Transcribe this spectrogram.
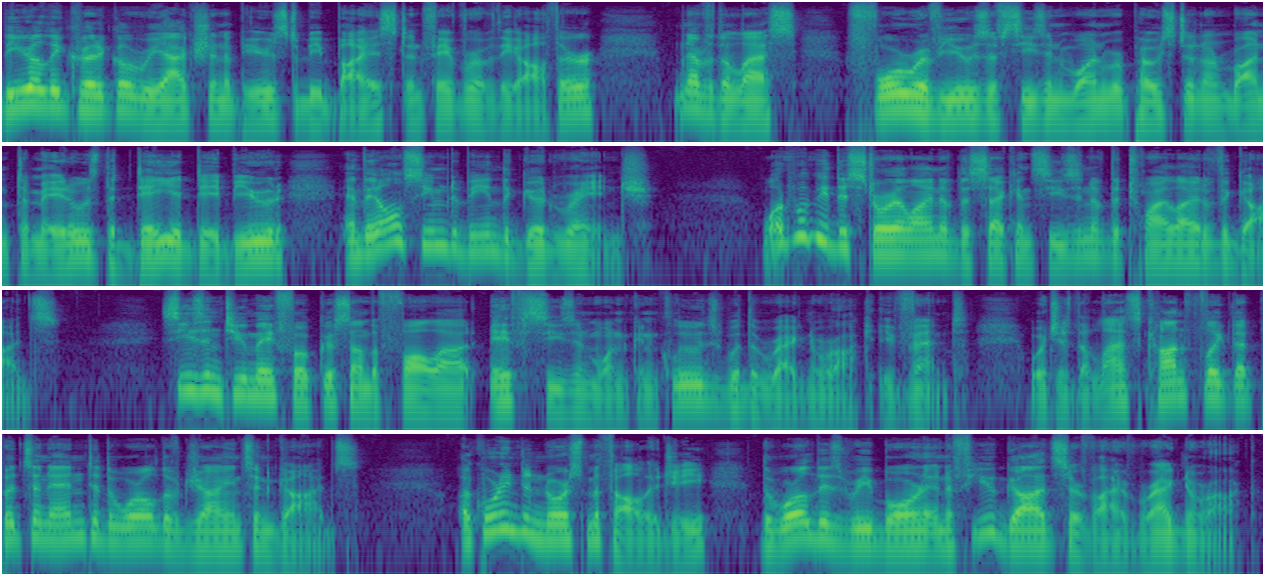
The early critical reaction appears to be biased in favor of the author. Nevertheless, four reviews of season 1 were posted on Rotten Tomatoes the day it debuted, and they all seem to be in the good range. What would be the storyline of the second season of The Twilight of the Gods? Season 2 may focus on the fallout if Season 1 concludes with the Ragnarok event, which is the last conflict that puts an end to the world of giants and gods. According to Norse mythology, the world is reborn and a few gods survive Ragnarok.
